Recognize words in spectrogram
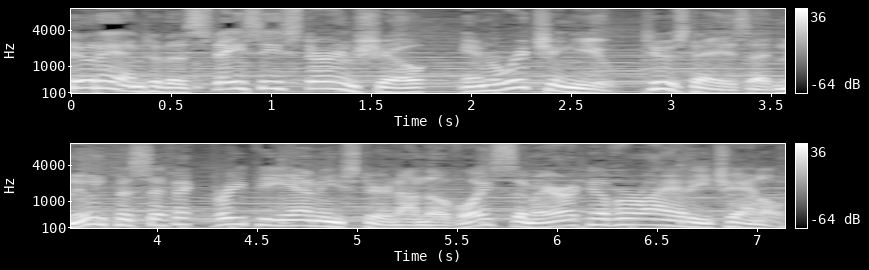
Tune in to The Stacy Stern Show, enriching you, Tuesdays at noon Pacific, 3 p.m. Eastern on the Voice America Variety Channel.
